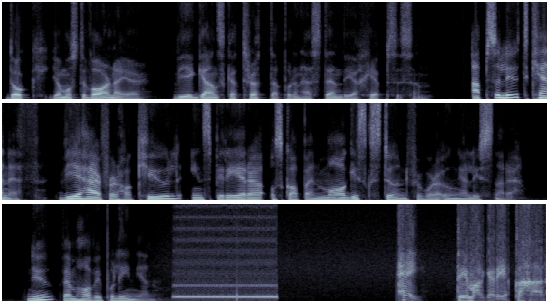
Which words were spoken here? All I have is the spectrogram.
Dock, jag måste varna er, vi är ganska trötta på den här ständiga skepsisen. Absolut, Kenneth. Vi är här för att ha kul, inspirera och skapa en magisk stund för våra unga lyssnare. Nu, vem har vi på linjen? Hej, det är Margareta här.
